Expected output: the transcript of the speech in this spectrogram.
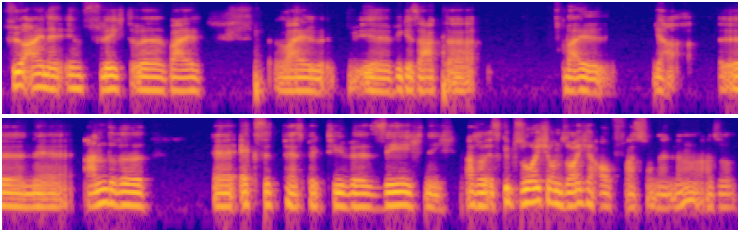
für eine Impfpflicht, äh, weil, weil wie gesagt, äh, weil ja äh, eine andere äh, Exit-Perspektive sehe ich nicht. Also es gibt solche und solche Auffassungen. Ne? Also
